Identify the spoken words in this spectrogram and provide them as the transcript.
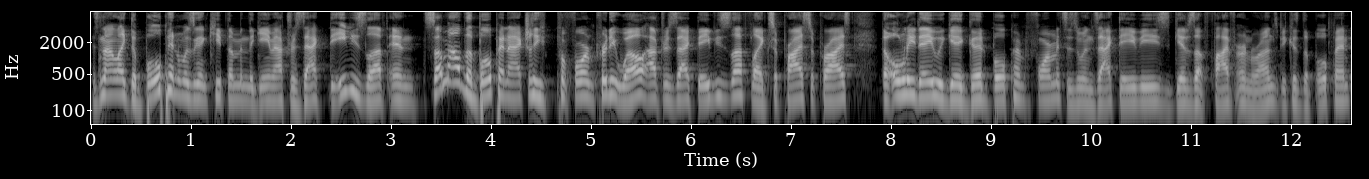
It's not like the bullpen was going to keep them in the game after Zach Davies left. And somehow the bullpen actually performed pretty well after Zach Davies left. Like, surprise, surprise. The only day we get good bullpen performance is when Zach Davies gives up five earned runs because the bullpen,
